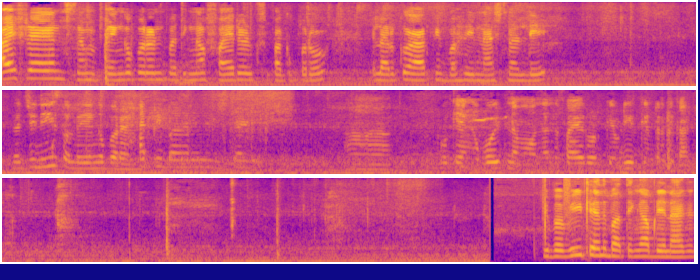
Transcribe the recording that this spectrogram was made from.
ஹாய் ஃப்ரெண்ட்ஸ் நம்ம இப்போ எங்கே போகிறோம்னு பார்த்தீங்கன்னா ஃபயர் ஒர்க்ஸ் பார்க்க போகிறோம் எல்லாருக்கும் happy Bahrain national day Rajini சொல்லு எங்க போறேன் happy Bahrain national day okay அங்க போயிட்டு நம்ம வந்து அந்த ஃபயர் ஒர்க் எப்படி இருக்குன்றது காட்டலாம். இப்போ வீட்டிலேருந்து பார்த்தீங்க அப்படின்னாக்க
